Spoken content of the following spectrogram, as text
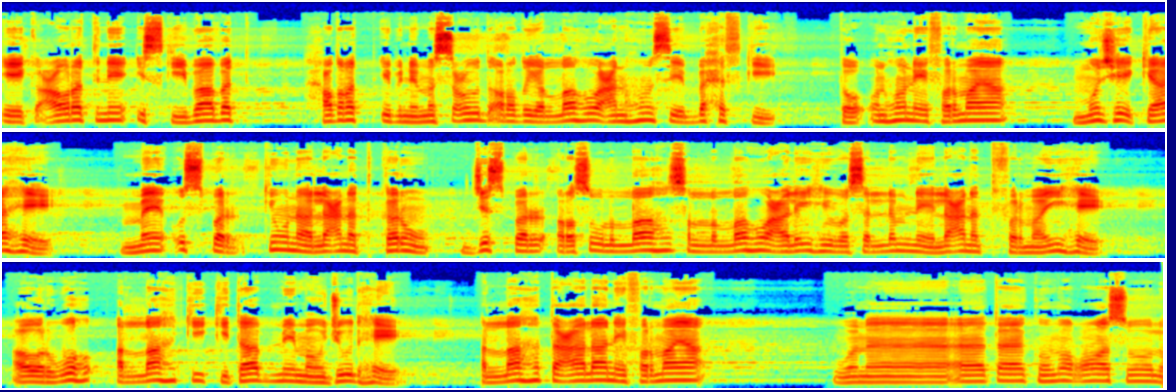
ایک عورت نے اس کی بابت حضرت ابن مسعود رضی اللہ عنہ سے بحث کی تو انہوں نے فرمایا، مجھے کیا ہے؟ میں اس پر کیوں نہ لعنت کروں جس پر رسول اللہ صلی اللہ علیہ وسلم نے لعنت فرمائی ہے، اور وہ اللہ کی کتاب میں موجود ہے۔ اللہ تعالی نے فرمایا وما آتاكم الرسول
